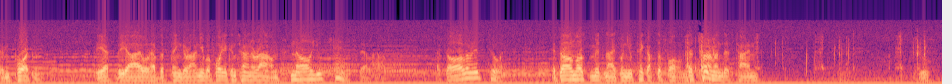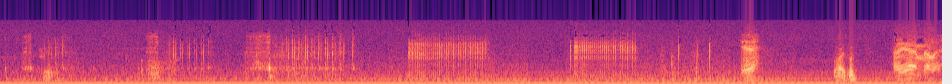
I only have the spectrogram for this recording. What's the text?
important. The FBI will have the finger on you before you can turn around. No, you can't sell out. That's all there is to it. It's almost midnight when you pick up the phone, determined this time. Two, three. Yeah? Barsman? I am, Miller.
